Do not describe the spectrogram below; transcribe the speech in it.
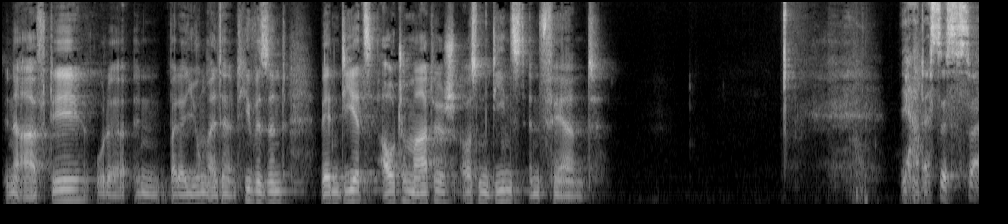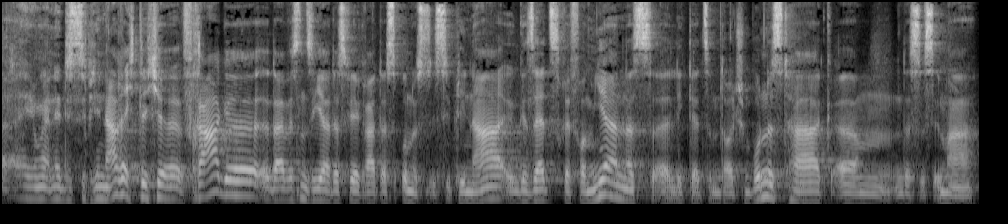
in der AfD oder in, bei der jungen Alternative sind, werden die jetzt automatisch aus dem Dienst entfernt? Ja, das ist äh, eine disziplinarrechtliche Frage. Da wissen Sie ja, dass wir gerade das Bundesdisziplinargesetz reformieren. Das äh, liegt jetzt im Deutschen Bundestag. Ähm, das ist immer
